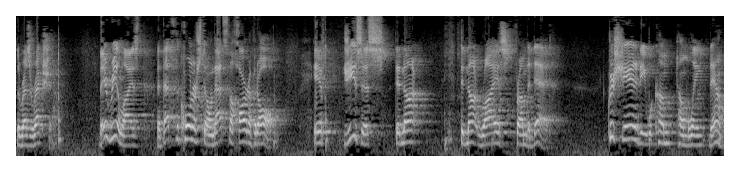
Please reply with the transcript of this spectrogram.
the resurrection. They realized that that's the cornerstone, that's the heart of it all. If Jesus did not, did not rise from the dead, Christianity would come tumbling down.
